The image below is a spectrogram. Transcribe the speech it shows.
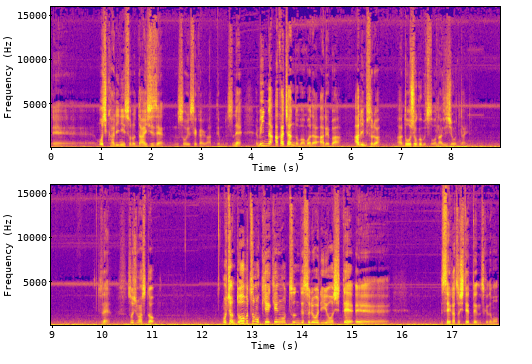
えー、もし仮にその大自然そういう世界があってもですねみんな赤ちゃんのままであればある意味それは動植物と同じ状態。ですね。そうしますともちろん動物も経験を積んでそれを利用して、えー、生活してってるんですけども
